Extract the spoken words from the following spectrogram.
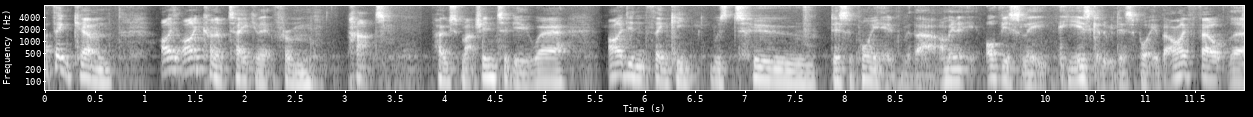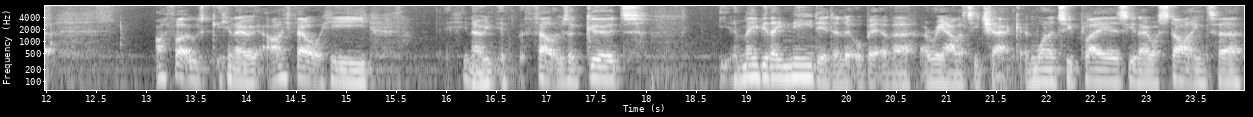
I think um, I I kind of taken it from Pat's post match interview where I didn't think he was too disappointed with that. I mean, obviously he is going to be disappointed, but I felt that I felt it was you know I felt he you know felt it was a good. You know, maybe they needed a little bit of a, a reality check, and one or two players, you know, are starting to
